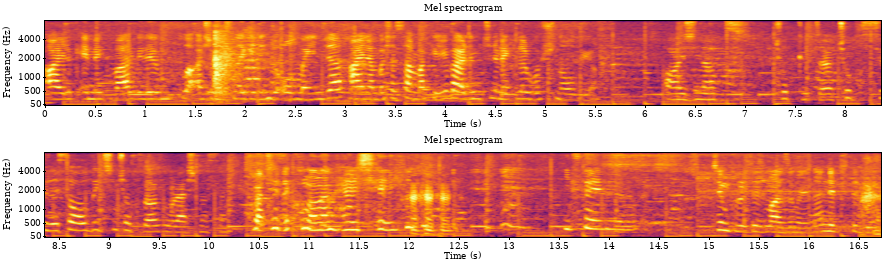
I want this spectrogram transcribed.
aylık emek var. Bir de mufla aşamasına gelince olmayınca aynen başa sarmak geliyor. Verdiğim bütün emekler boşuna oluyor. Ajinat çok kötü. Çok süresi olduğu için çok zor uğraşması. Protezi kullanan her şey. Hiç sevmiyorum. Tüm protez malzemelerinden nefret ediyorum.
